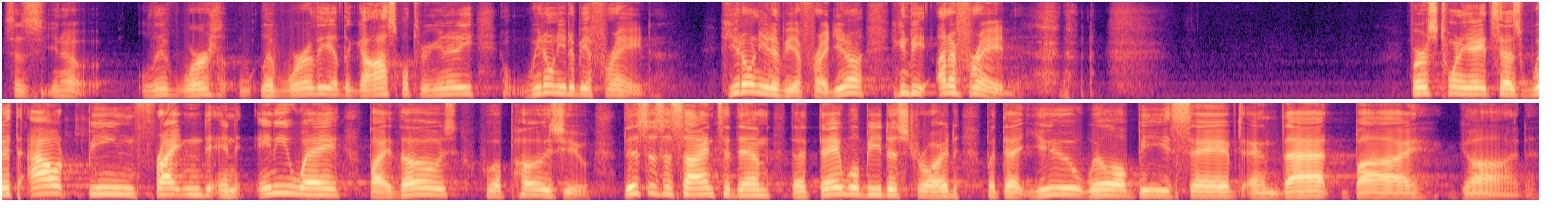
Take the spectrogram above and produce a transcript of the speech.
he says, you know, live, wor- live worthy of the gospel through unity. We don't need to be afraid. You don't need to be afraid. You know, you can be unafraid. Verse 28 says, without being frightened in any way by those who oppose you. This is a sign to them that they will be destroyed, but that you will be saved, and that by God.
